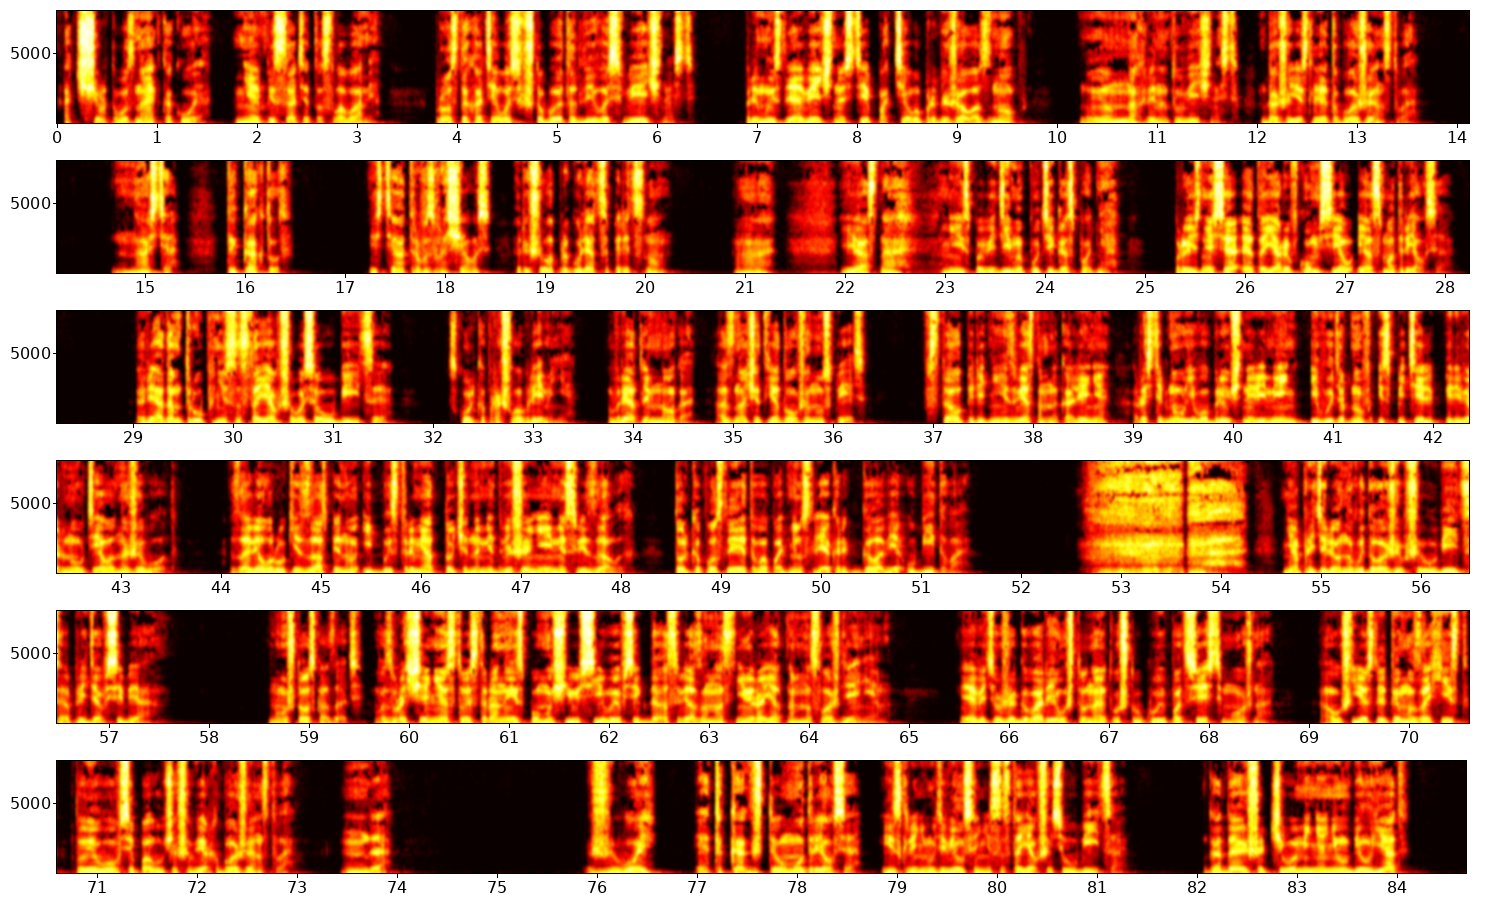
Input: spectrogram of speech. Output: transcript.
А черт его знает какое. Не описать это словами. Просто хотелось, чтобы это длилась вечность. При мысли о вечности по телу пробежал озноб. Ну и он нахрен эту вечность, даже если это блаженство. «Настя, ты как тут?» «Из театра возвращалась. Решила прогуляться перед сном». «А, ясно. Неисповедимы пути Господни». Произнеся это, я рывком сел и осмотрелся. Рядом труп несостоявшегося убийцы. Сколько прошло времени? Вряд ли много, а значит, я должен успеть. Встал перед неизвестным на колени, расстегнул его брючный ремень и, выдернув из петель, перевернул тело на живот завел руки за спину и быстрыми отточенными движениями связал их. Только после этого поднес лекарь к голове убитого. Неопределенно выдал оживший убийца, придя в себя. Ну что сказать, возвращение с той стороны с помощью силы всегда связано с невероятным наслаждением. Я ведь уже говорил, что на эту штуку и подсесть можно. А уж если ты мазохист, то и вовсе получишь верх блаженства. М да. «Живой? Это как же ты умудрился?» – искренне удивился несостоявшийся убийца. «Гадаешь, от чего меня не убил яд?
